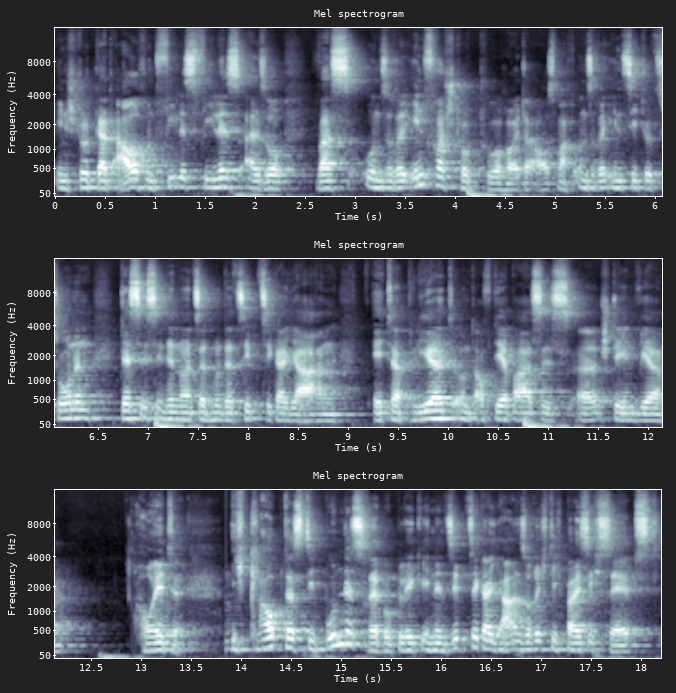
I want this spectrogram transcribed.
in Stuttgart auch und vieles, vieles, also was unsere Infrastruktur heute ausmacht, unsere Institutionen, das ist in den 1970er Jahren etabliert und auf der Basis äh, stehen wir heute. Ich glaube, dass die Bundesrepublik in den 70er Jahren so richtig bei sich selbst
